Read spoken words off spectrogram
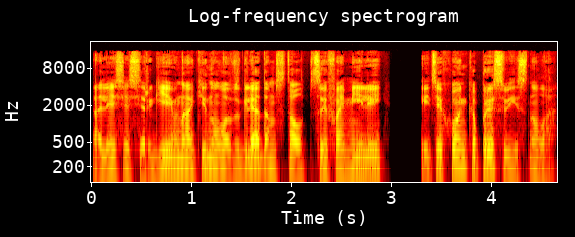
Олеся Сергеевна окинула взглядом столбцы фамилий и тихонько присвистнула.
